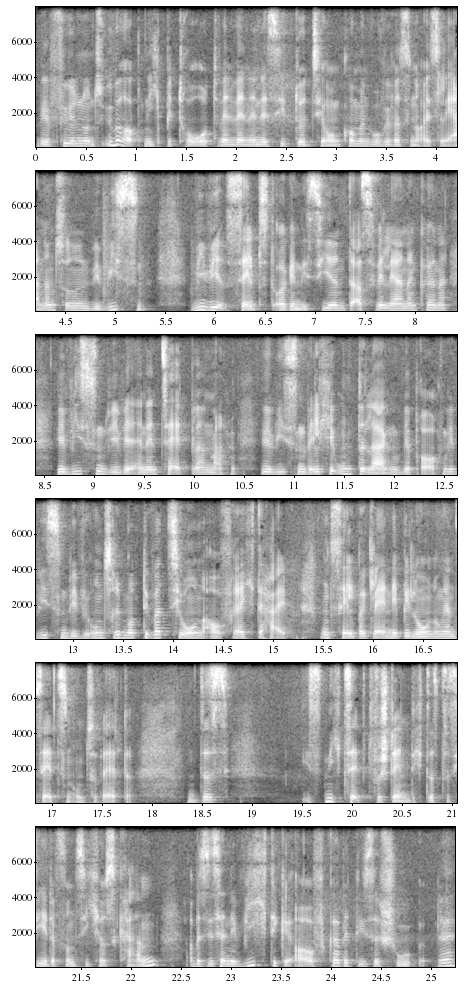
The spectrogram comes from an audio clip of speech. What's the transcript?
wir fühlen uns überhaupt nicht bedroht, wenn wir in eine Situation kommen, wo wir was Neues lernen, sondern wir wissen, wie wir selbst organisieren, dass wir lernen können. Wir wissen, wie wir einen Zeitplan machen. Wir wissen, welche Unterlagen wir brauchen. Wir wissen, wie wir unsere Motivation aufrechterhalten, uns selber kleine Belohnungen setzen und so weiter. Und das ist nicht selbstverständlich, dass das jeder von sich aus kann, aber es ist eine wichtige Aufgabe dieser Schule,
